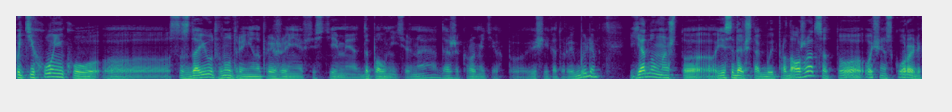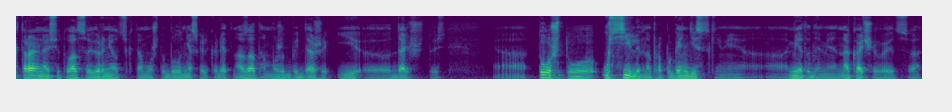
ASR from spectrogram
потихоньку э, создают внутреннее напряжение в системе дополнительное, даже кроме тех вещей, которые были. Я думаю, что э, если дальше так будет продолжаться, то очень скоро электоральная ситуация вернется к тому, что было несколько лет назад, а может быть даже и э, дальше. То есть то, что усиленно пропагандистскими методами накачивается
